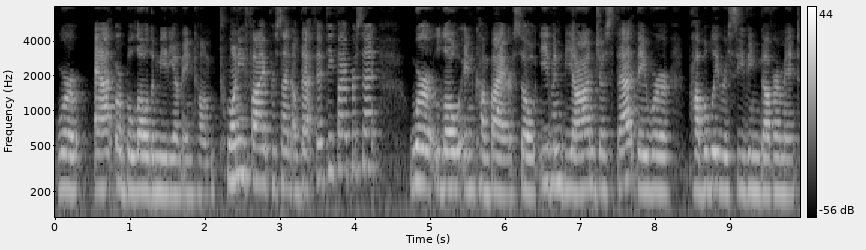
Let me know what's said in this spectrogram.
were at or below the medium income. 25% of that 55% were low income buyers. So even beyond just that, they were probably receiving government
